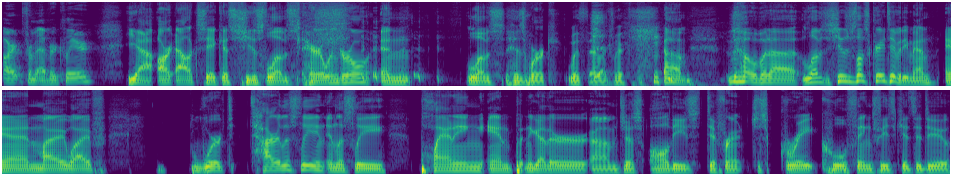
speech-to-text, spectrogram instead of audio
art from Everclear. Yeah, Art Alexakis. She just loves Heroin Girl and loves his work with Everclear. Um, no, but uh, loves she just loves creativity, man. And my wife worked tirelessly and endlessly planning and putting together um, just all these different, just great, cool things for these kids to do.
